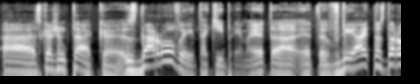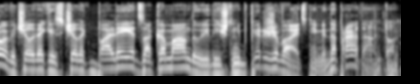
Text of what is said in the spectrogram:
э, скажем так, э, здоровые такие прямо. Это, это влияет на здоровье человека, если человек болеет за команду или что-нибудь переживает с ними. Да, правда, Антон?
